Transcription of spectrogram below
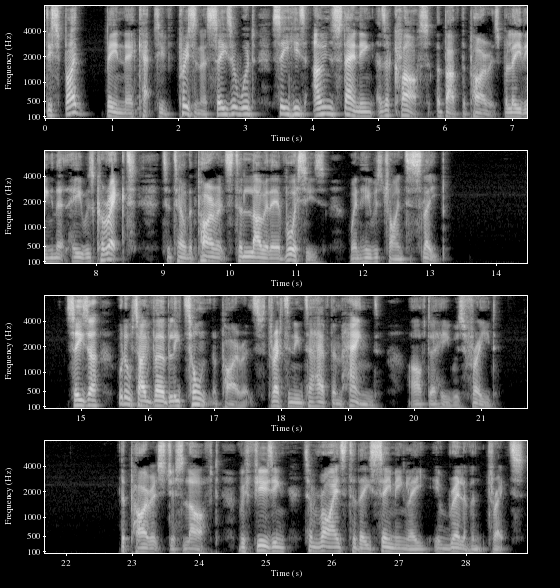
Despite being their captive prisoner, Caesar would see his own standing as a class above the pirates, believing that he was correct to tell the pirates to lower their voices when he was trying to sleep. Caesar would also verbally taunt the pirates, threatening to have them hanged after he was freed. The pirates just laughed, refusing to rise to these seemingly irrelevant threats.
